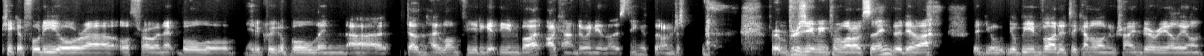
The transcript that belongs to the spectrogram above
kick a footy or uh, or throw a netball or hit a cricket ball, then uh, it doesn't take long for you to get the invite. I can't do any of those things, but I'm just presuming from what I've seen that uh, that you'll you'll be invited to come along and train very early on.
